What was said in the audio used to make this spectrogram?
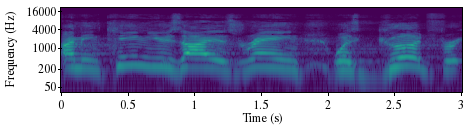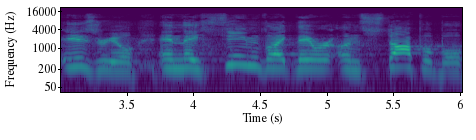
I mean, King Uzziah's reign was good for Israel, and they seemed like they were unstoppable,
